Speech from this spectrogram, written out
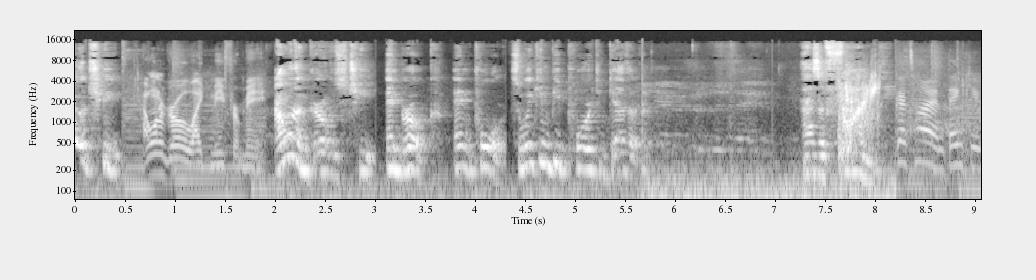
hella cheap. I want a girl like me for me. I want a girl who's cheap and broke and poor, so we can be poor together as a family. Good time, thank you.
